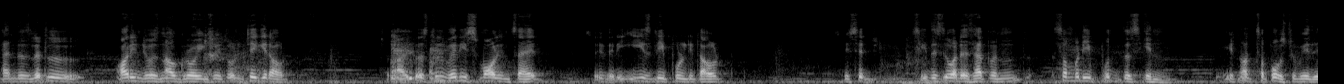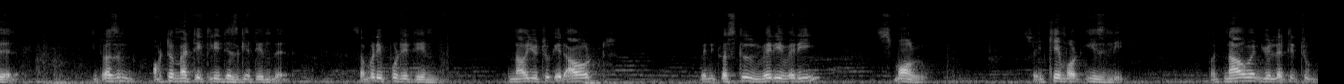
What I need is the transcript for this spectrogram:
and this little orange was now growing. So he told him, take it out. So now it was still very small inside, so he very easily pulled it out. So he said, see, this is what has happened. Somebody put this in. It's not supposed to be there. It doesn't automatically just get in there. Somebody put it in. Now you took it out when it was still very, very small. So it came out easily. But now when you let it to,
